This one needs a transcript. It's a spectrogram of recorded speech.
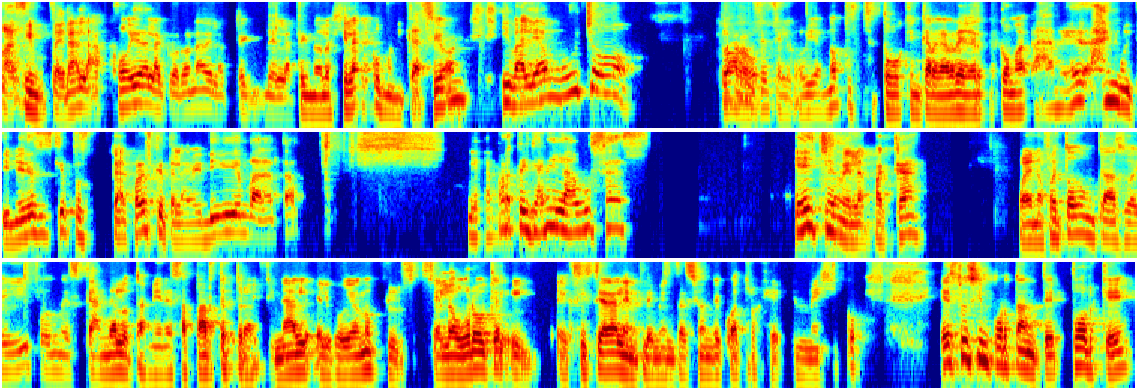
así, era la joya de la corona de la, de la tecnología y la comunicación y valía mucho. Entonces el gobierno pues se tuvo que encargar de ver cómo, a ver, ay, multimedios, es que pues te acuerdas que te la vendí bien barata y aparte ya ni la usas, échemela para acá. Bueno, fue todo un caso ahí, fue un escándalo también esa parte, pero al final el gobierno pues, se logró que existiera la implementación de 4G en México. Esto es importante porque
